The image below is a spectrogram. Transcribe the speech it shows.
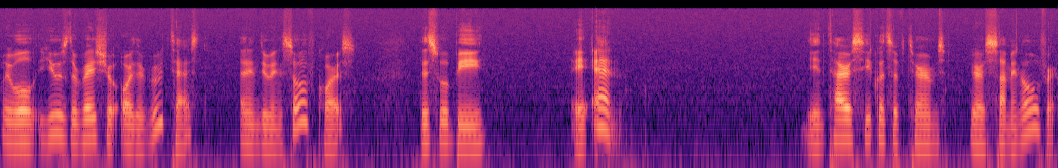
we will use the ratio or the root test, and in doing so, of course, this will be a n, the entire sequence of terms we are summing over.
